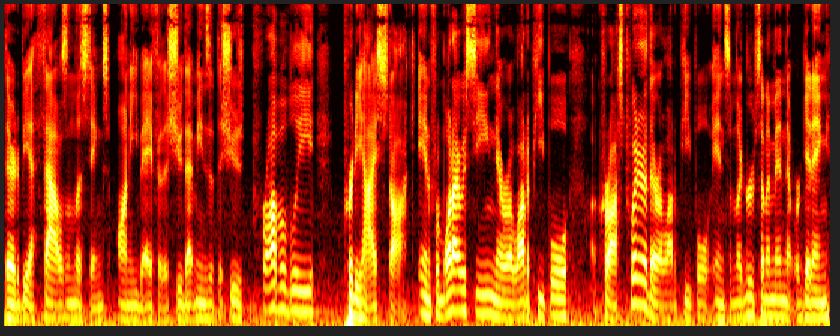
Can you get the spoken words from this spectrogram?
there to be a thousand listings on eBay for the shoe. That means that the shoe's probably pretty high stock. And from what I was seeing, there were a lot of people across Twitter. There were a lot of people in some of the groups that I'm in that were getting.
